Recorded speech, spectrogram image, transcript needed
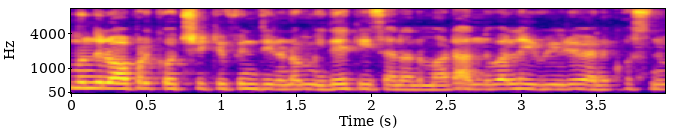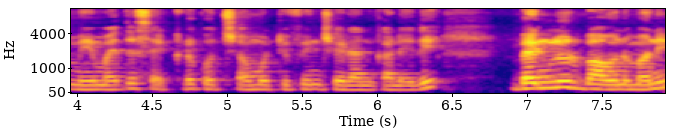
ముందు లోపలికి వచ్చి టిఫిన్ తినడం ఇదే తీసాను అనమాట అందువల్ల ఈ వీడియో వెనక్కి వస్తుంది మేమైతే ఎక్కడికి వచ్చాము టిఫిన్ చేయడానికి అనేది బెంగళూరు భవనం అని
